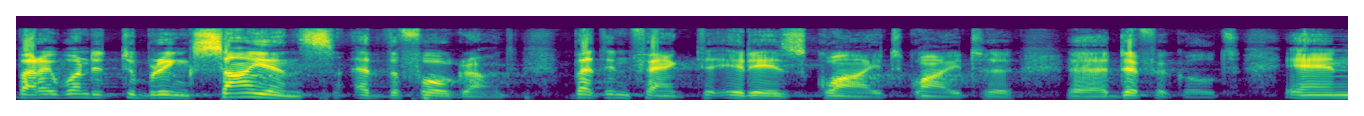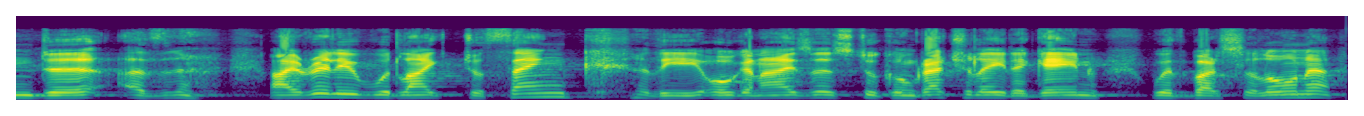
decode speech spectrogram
but I wanted to bring science at the foreground. But in fact, it is quite, quite uh, uh, difficult. And uh, I really would like to thank the organizers, to congratulate again with Barcelona.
